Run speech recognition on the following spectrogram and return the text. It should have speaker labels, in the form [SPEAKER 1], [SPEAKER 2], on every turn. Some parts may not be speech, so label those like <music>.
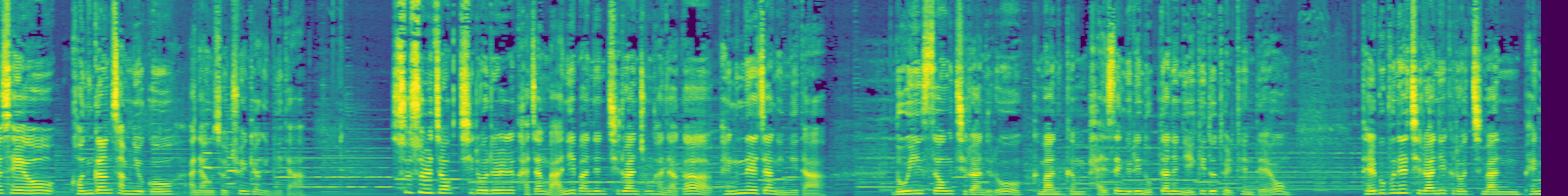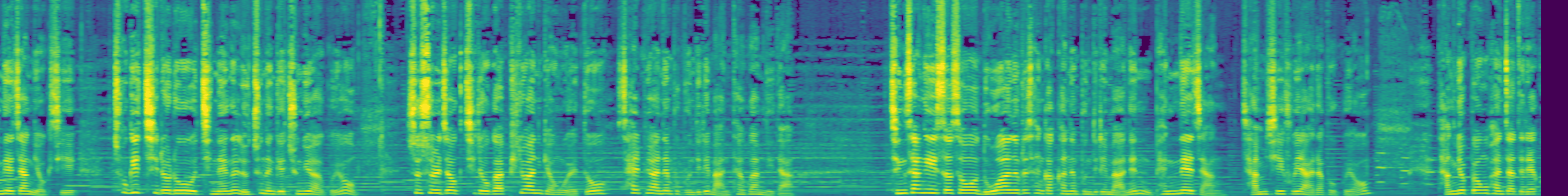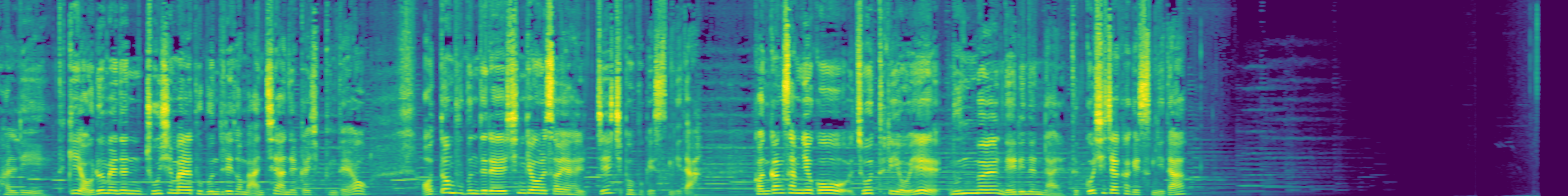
[SPEAKER 1] 안녕하세요. 건강 365 아나운서 최인경입니다. 수술적 치료를 가장 많이 받는 질환 중 하나가 백내장입니다. 노인성 질환으로 그만큼 발생률이 높다는 얘기도 될 텐데요. 대부분의 질환이 그렇지만 백내장 역시 초기 치료로 진행을 늦추는 게 중요하고요. 수술적 치료가 필요한 경우에도 살펴야 하는 부분들이 많다고 합니다. 증상이 있어서 노안으로 생각하는 분들이 많은 백내장 잠시 후에 알아보고요. 당뇨병 환자들의 관리, 특히 여름에는 조심할 부분들이 더 많지 않을까 싶은데요. 어떤 부분들에 신경을 써야 할지 짚어보겠습니다. 건강 365 조트리오의 눈물 내리는 날 듣고 시작하겠습니다.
